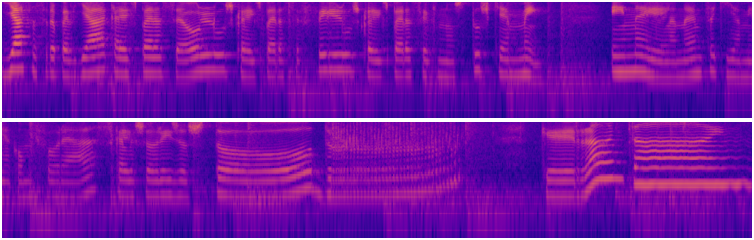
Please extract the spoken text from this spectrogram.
Γεια σας ρε παιδιά, καλησπέρα σε όλους, καλησπέρα σε φίλους, καλησπέρα σε γνωστούς και μη. Είμαι η Λίλα Νέμτσα και για μία ακόμη φορά σας καλωσορίζω στο... και Rhyme Time.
